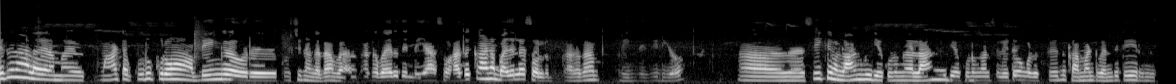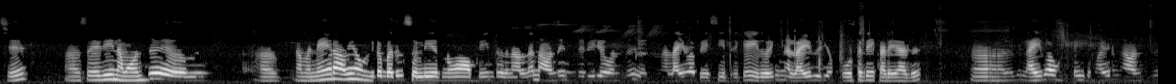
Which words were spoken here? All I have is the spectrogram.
எதனால் நம்ம மாட்டை கொடுக்குறோம் அப்படிங்கிற ஒரு கொஸ்டின் அங்கே தான் அங்கே வருது இல்லையா? ஸோ அதுக்கான பதிலை சொல்கிறதுக்காக தான் இந்த வீடியோ சீக்கிரம் லாங் வீடியோ கொடுங்க லாங் வீடியோ கொடுங்கன்னு சொல்லிட்டு உங்களுக்கு இருந்து கமெண்ட் வந்துகிட்டே இருந்துச்சு. சரி நம்ம வந்து நம்ம நேராகவே அவங்ககிட்ட பதில் சொல்லிடணும் அப்படின்றதுனால தான் நான் வந்து இந்த வீடியோ வந்து நான் லைவாக பேசிகிட்டு இருக்கேன். இது வரைக்கும் நான் லைவ் வீடியோ போட்டதே கிடையாது. அதாவது லைவாக அவங்ககிட்ட இது மாதிரி நான் வந்து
